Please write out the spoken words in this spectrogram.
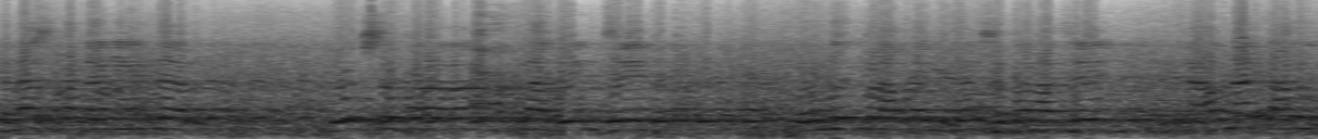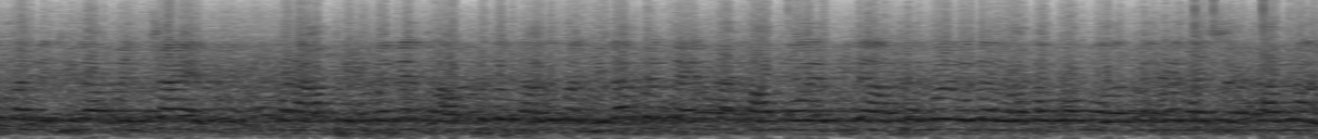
બનાસકાંઠાની અંદર લોકસભાના આપણા બેન છે, પ્રમુખ પણ આપણા વિધાનસભાના છે, અને આવનાર તાલુકાની જિલ્લા પંચાયત, પણ આપણી બને તો આપણે તો તાલુકા જિલ્લા પંચાયતના કામો હોય, બીજા આપણે કોઈ બધા બાબતોમાં અત્યારે રાજ્ય સરકારના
